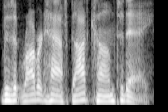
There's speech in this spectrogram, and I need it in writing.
Visit RobertHalf.com today.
